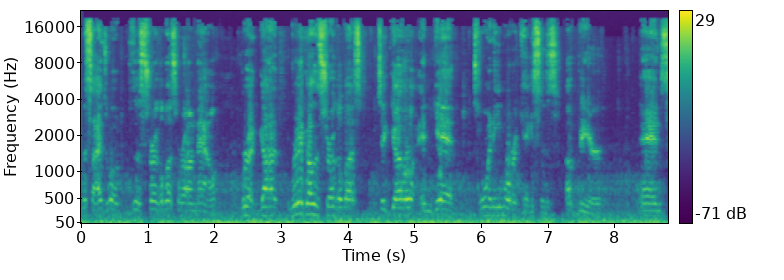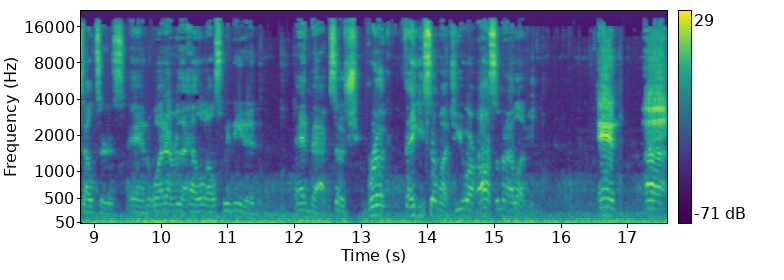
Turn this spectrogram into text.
besides what the struggle bus we're on now, Rick got Rick on the struggle bus to go and get 20 more cases of beer and seltzers and whatever the hell else we needed and back. So, sh- Brooke, thank you so much. You are awesome, and I love you. And uh,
